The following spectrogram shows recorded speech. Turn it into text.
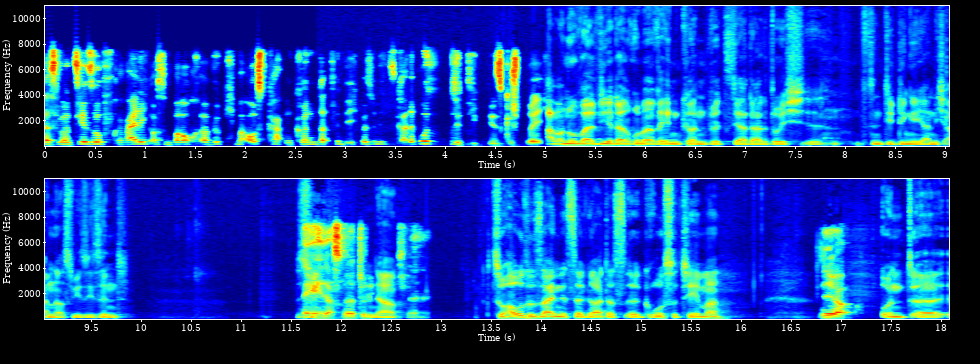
dass wir uns hier so freilich aus dem Bauch äh, wirklich mal auskacken können. Das finde ich persönlich gerade positiv, dieses Gespräch. Aber nur weil wir darüber reden können, wird's ja dadurch, äh, sind die Dinge ja nicht anders, wie sie sind. Nee, das natürlich ja. nicht. Nee. Zu Hause sein ist ja gerade das äh, große Thema. Ja. Und äh,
